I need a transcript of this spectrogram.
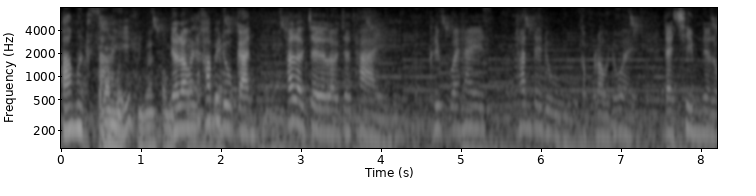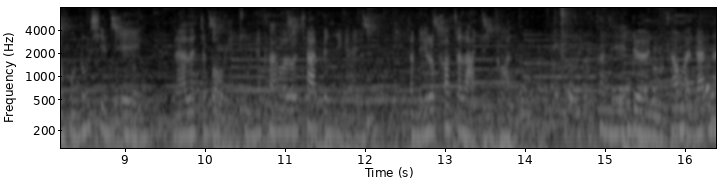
ปลาหมึกใสปลาหมึกใช่ไหมปลาหมึกเดี๋ยวเราจะเข้าไปดูกันอืมถ้าเราเจอเราจะถ่ายคลิปไว้ให้ท่านได้ดูกับเราด้วย แต่ชิมเนี่ยเราคงต้องชิมเองนะเราจะบอกอีกทีนะคะว่ารสชาติเป็นยังไง ตอนนี้เราเข้าตลาดกันก่อน ตอนนี้เดินเข้ามาด้านใน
